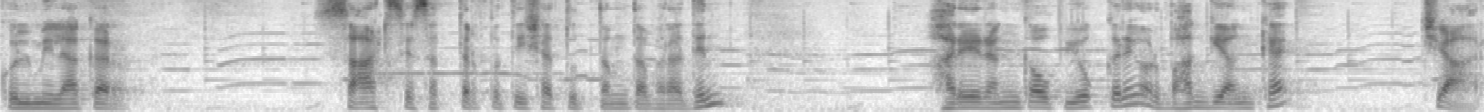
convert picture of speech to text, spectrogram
कुल मिलाकर 60 से 70 प्रतिशत उत्तमता भरा दिन। हरे रंग का उपयोग करें और भाग्य अंक है चार।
